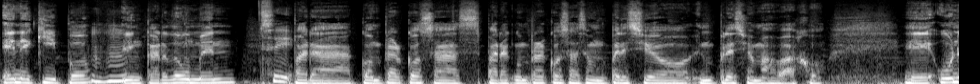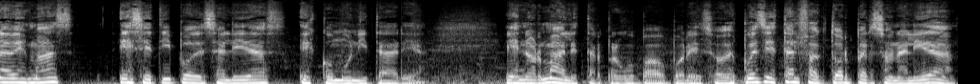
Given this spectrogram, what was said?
en equipo, en cardumen, Sí. para comprar cosas, para comprar cosas a un precio, un precio más bajo. Eh, una vez más, ese tipo de salidas es comunitaria. Es normal estar preocupado por eso. Después está el factor personalidad.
